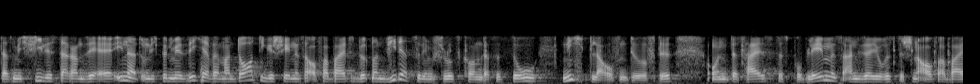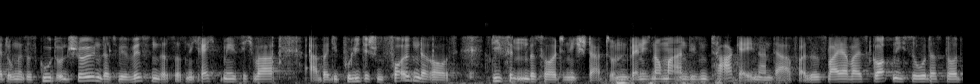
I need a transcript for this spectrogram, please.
dass mich vieles daran sehr erinnert. Und ich bin mir sicher, wenn man dort die Geschehnisse aufarbeitet, wird man wieder zu dem Schluss kommen, dass es so nicht laufen dürfte. Und das heißt, das Problem ist an dieser juristischen Aufarbeitung, es ist gut und schön, dass wir wissen, dass das nicht rechtmäßig war, aber die politischen Folgen daraus, die finden bis heute nicht statt. Und wenn ich nochmal an diesen Tag erinnern darf, also es war ja weiß Gott nicht so, dass dort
